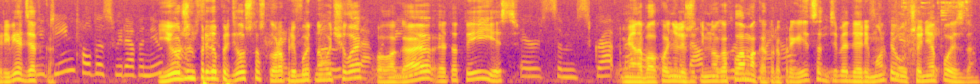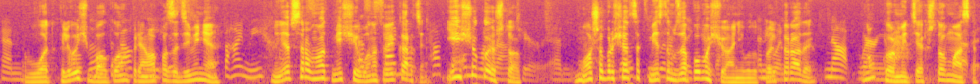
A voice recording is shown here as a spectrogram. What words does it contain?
Привет, детка. Юджин предупредил, что скоро прибудет новый человек. Полагаю, это ты и есть. У меня на балконе лежит немного хлама, который пригодится для тебя для ремонта и улучшения поезда. Вот ключ, балкон прямо позади меня. Но я все равно отмечу его на твоей карте. И еще кое-что. Можешь обращаться к местным за помощью, они будут только рады. Ну, кроме тех, что в масках.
